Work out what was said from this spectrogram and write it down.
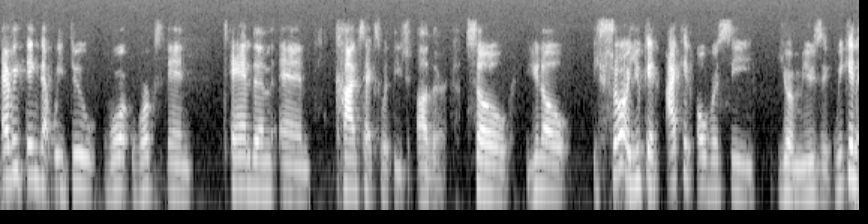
everything that we do wor- works in tandem and context with each other. So you know sure you can i can oversee your music. We can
